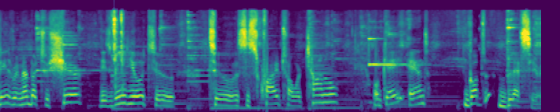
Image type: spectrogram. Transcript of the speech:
Please remember to share this video, to, to subscribe to our channel, okay? And God bless you.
